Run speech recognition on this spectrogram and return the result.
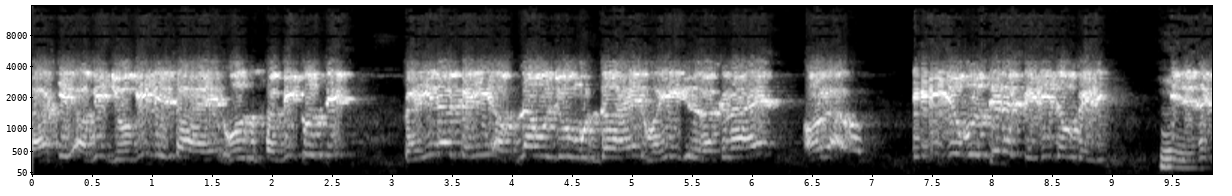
ताकि अभी जो भी लेता है वो सभी को सिर्फ़ कहीं ना कहीं अपना वो जो मुद्दा है वही रखना है। और पीढ़ी जो बोलते हैं ना पेड़ी दो पेड़ी हम्म। जैसे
